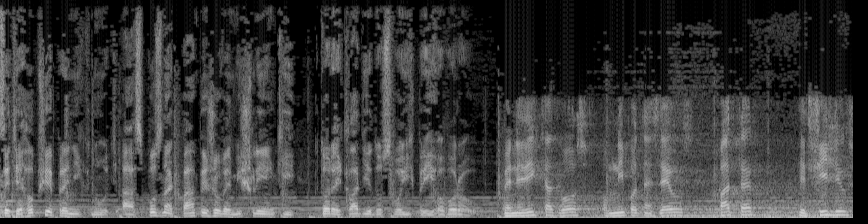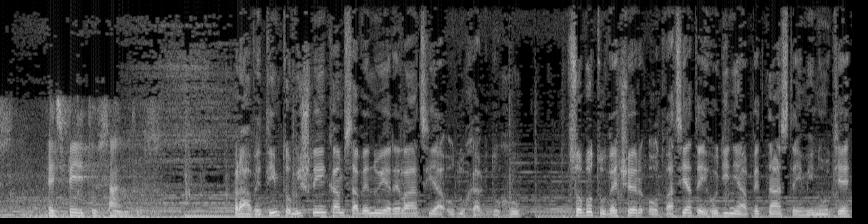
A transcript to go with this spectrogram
Chcete hlbšie preniknúť a spoznať pápežové myšlienky, ktoré kladie do svojich príhovorov? Benedictat vos omnipotens Deus, Pater et Filius et Spiritus Sanctus. Práve týmto myšlienkam sa venuje relácia od ducha k duchu v sobotu večer o 20. hodine a 15. minúte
